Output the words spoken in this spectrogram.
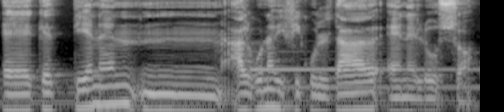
eh, que tienen mm, alguna dificultad en el uso.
